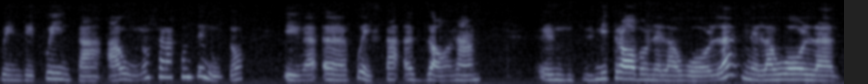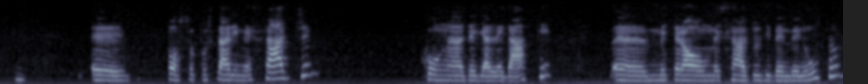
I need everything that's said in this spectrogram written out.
quindi quinta a 1 sarà contenuto in eh, questa zona. Eh, mi trovo nella wall, nella wall eh, posso postare i messaggi con eh, degli allegati, eh, metterò un messaggio di benvenuto,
